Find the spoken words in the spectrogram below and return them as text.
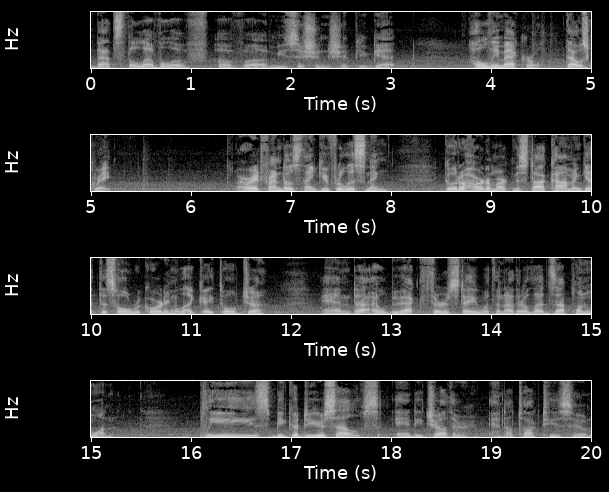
That's the level of of uh, musicianship you get. Holy mackerel, that was great. All right, friendos, thank you for listening. Go to heartofmarkness.com and get this whole recording, like I told you. And uh, I will be back Thursday with another Led Zeppelin one. Please be good to yourselves and each other, and I'll talk to you soon.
